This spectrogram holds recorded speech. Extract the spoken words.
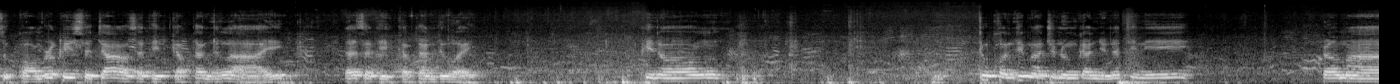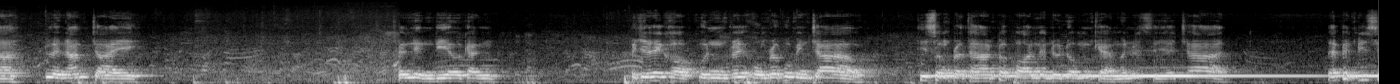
สุขของพระคริสต์เจ้าสถิตกับท่านทั้งหลาย และสถิตกับท่านด้วยพพี่น้อง ทุกคนที่มาชุมนุมกันอยู่ณที่นี้ เรามาด้วยน้ำใจ เป็นหนึ่งเดียวกันเพื่อจะได้ขอบคุณพระองค์พระผู้เป็นเจ้า ที่ทรงประทานพระพรอนุดมแก่มนุษยชาติ และเป็นพิเศ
